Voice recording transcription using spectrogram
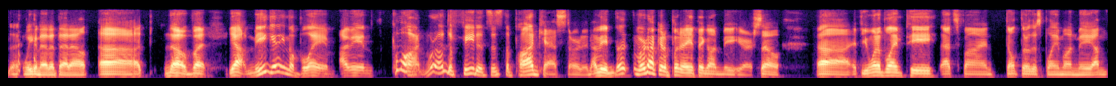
We can edit that out. Uh, no, but yeah, me getting the blame. I mean, come on, we're undefeated since the podcast started. I mean, we're not going to put anything on me here. So uh, if you want to blame P, that's fine. Don't throw this blame on me. I'm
